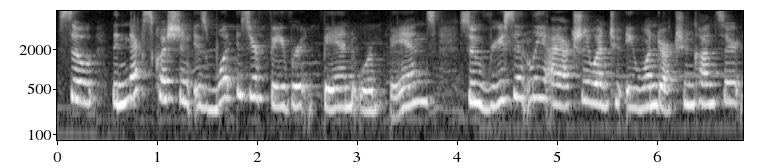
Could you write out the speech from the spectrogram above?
So the next question is what is your favorite band or bands? So recently I actually went to a One Direction concert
